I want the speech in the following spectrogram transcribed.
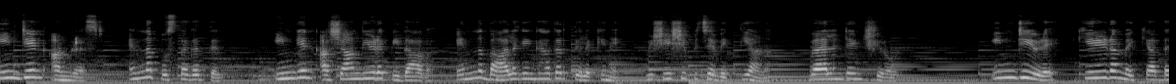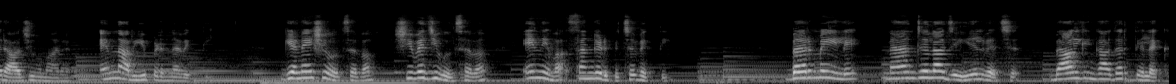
ഇന്ത്യൻ അൺറസ്റ്റ് എന്ന പുസ്തകത്തിൽ ഇന്ത്യൻ അശാന്തിയുടെ പിതാവ് എന്ന് ബാലഗംഗാധർ തിലക്കിനെ വിശേഷിപ്പിച്ച വ്യക്തിയാണ് വാലന്റൈൻ ഷിറോൾ ഇന്ത്യയുടെ കിരീടം വയ്ക്കാത്ത രാജകുമാരൻ എന്നറിയപ്പെടുന്ന വ്യക്തി ഗണേശോത്സവം ശിവജി ഉത്സവം എന്നിവ സംഘടിപ്പിച്ച വ്യക്തി. ബർമയിലെ മാൻഡല ജയിലിൽ വെച്ച് ബാൽ ഗംഗാധർ തിലക്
